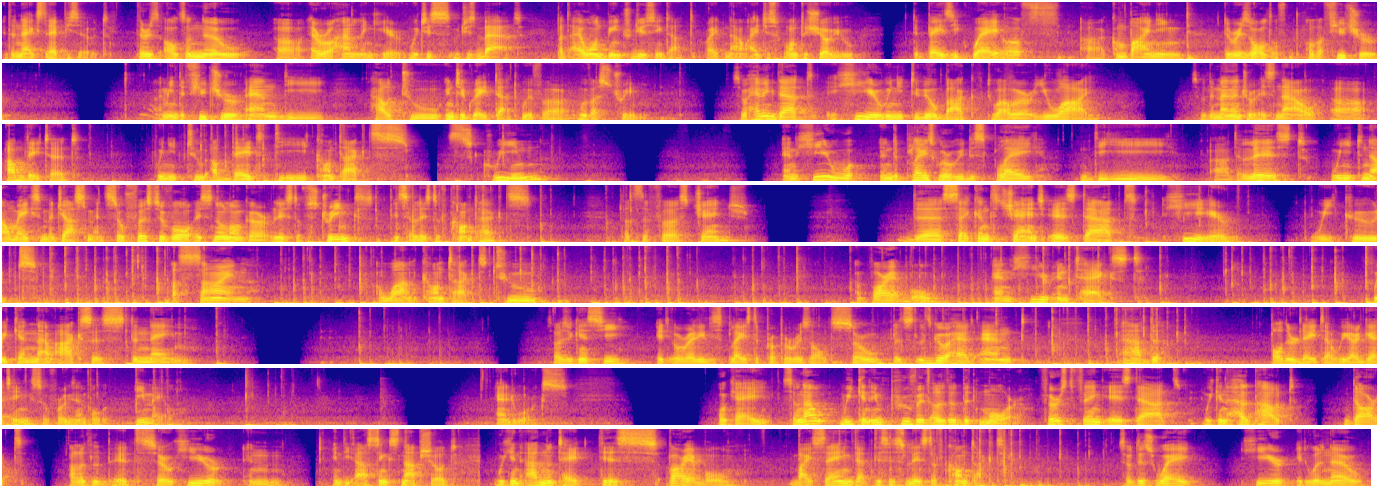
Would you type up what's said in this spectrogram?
in the next episode. There is also no uh, error handling here, which is which is bad. But I won't be introducing that right now. I just want to show you the basic way of uh, combining the result of, of a future. I mean the future and the how to integrate that with a, with a stream. So having that here, we need to go back to our UI. So the manager is now uh, updated. We need to update the contacts screen. And here in the place where we display the, uh, the list, we need to now make some adjustments. So first of all, it's no longer a list of strings, it's a list of contacts. That's the first change. The second change is that here we could assign one contact to a variable and here in text we can now access the name. So as you can see, it already displays the proper results. So let's, let's go ahead and add other data we are getting. So for example, email. And works. Okay, so now we can improve it a little bit more. First thing is that we can help out Dart a little bit. So here in, in the async snapshot, we can annotate this variable by saying that this is list of contact. So this way here it will know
